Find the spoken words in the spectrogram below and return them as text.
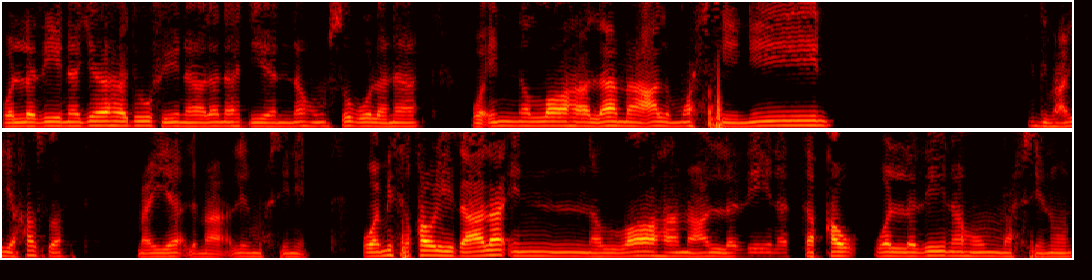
والذين جاهدوا فينا لنهدينهم سبلنا وإن الله لمع المحسنين. دي معية خاصة معية للمحسنين. ومثل قوله تعالى إن الله مع الذين اتقوا والذين هم محسنون.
